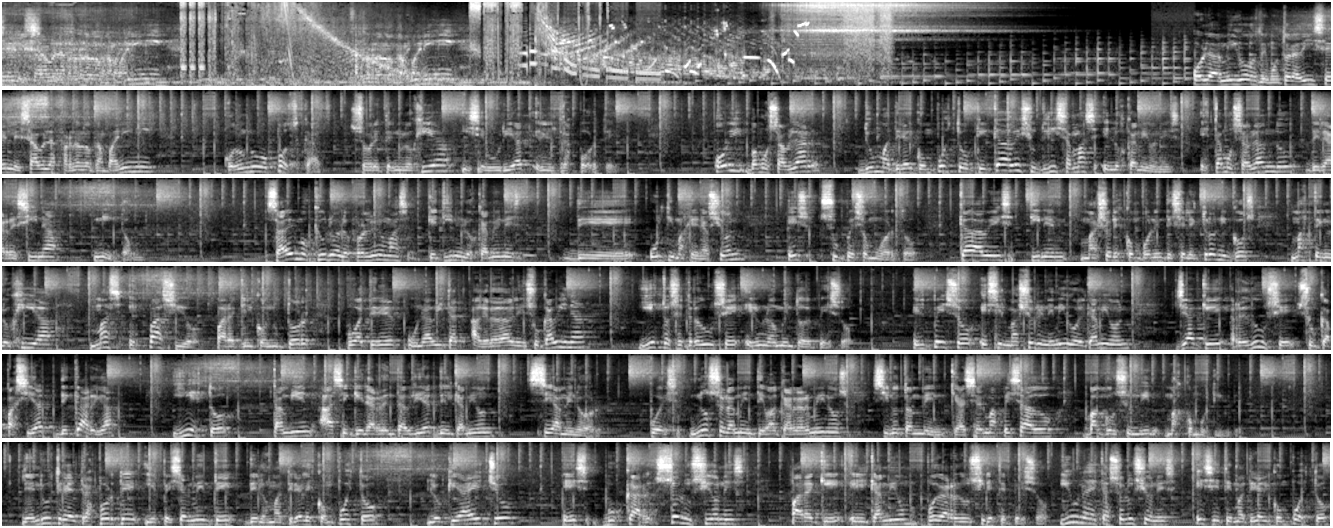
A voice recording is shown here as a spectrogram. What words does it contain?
Les habla Fernando Campanini. Fernando. Hola amigos de Motora Diesel, les habla Fernando Campanini con un nuevo podcast sobre tecnología y seguridad en el transporte. Hoy vamos a hablar de un material compuesto que cada vez se utiliza más en los camiones. Estamos hablando de la resina Miton. Sabemos que uno de los problemas que tienen los camiones de última generación es su peso muerto. Cada vez tienen mayores componentes electrónicos, más tecnología, más espacio para que el conductor pueda tener un hábitat agradable en su cabina y esto se traduce en un aumento de peso. El peso es el mayor enemigo del camión ya que reduce su capacidad de carga y esto también hace que la rentabilidad del camión sea menor, pues no solamente va a cargar menos, sino también que al ser más pesado va a consumir más combustible. La industria del transporte y especialmente de los materiales compuestos lo que ha hecho es buscar soluciones para que el camión pueda reducir este peso. Y una de estas soluciones es este material compuesto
